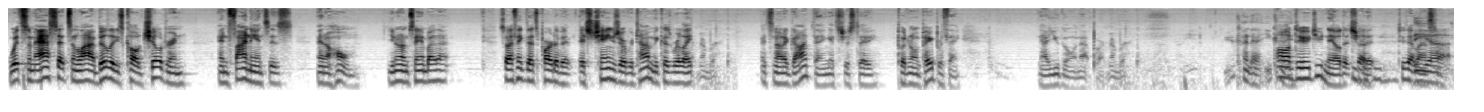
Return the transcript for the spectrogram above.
with some assets and liabilities called children and finances and a home. You know what I'm saying by that? So I think that's part of it. It's changed over time because we're like, remember, it's not a God thing. It's just a put it on paper thing. Now you go on that part. Remember? You kind of. You Oh, dude, you nailed it. Shut it. Do that the, last uh, time.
